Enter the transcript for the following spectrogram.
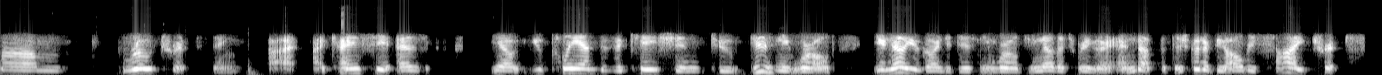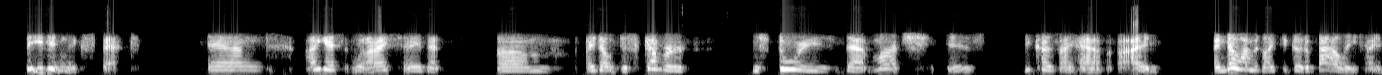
um, road trip thing. I, I kind of see it as, you know, you plan the vacation to Disney World. You know you're going to Disney World. You know that's where you're going to end up, but there's going to be all these side trips that you didn't expect. And I guess when I say that um, I don't discover the stories that much is because I have I I know I would like to go to Bali. I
